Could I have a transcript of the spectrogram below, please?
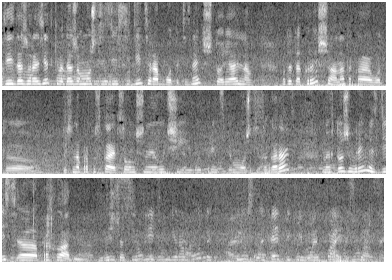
Здесь даже розетки, вы даже можете здесь сидеть и работать. И знаете что, реально, вот эта крыша, она такая вот э, то есть она пропускает солнечные лучи, и вы, в принципе, можете загорать, но и в то же время здесь э, прохладно. Здесь, здесь сейчас сидеть и работать, плюс опять-таки Wi-Fi бесплатный.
